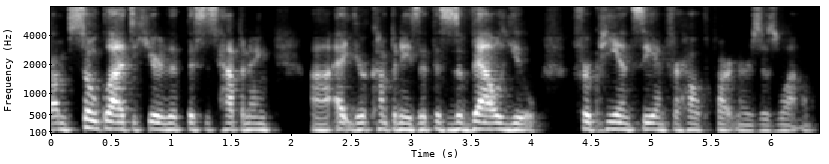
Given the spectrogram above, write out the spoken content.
i'm so glad to hear that this is happening uh, at your companies that this is a value for pnc and for health partners as well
